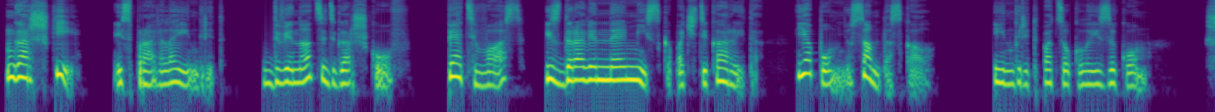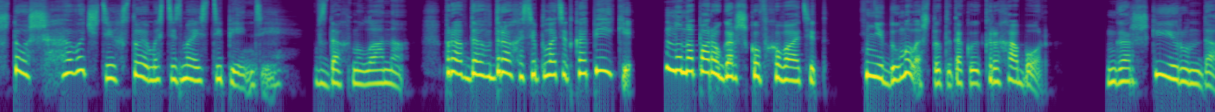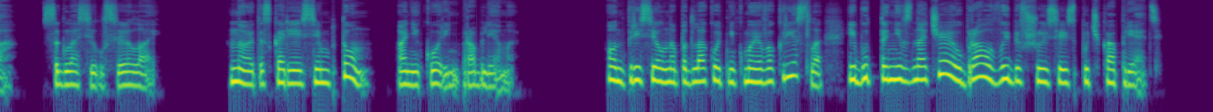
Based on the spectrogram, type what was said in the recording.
«Горшки», — исправила Ингрид. «Двенадцать горшков, пять ваз и здоровенная миска, почти корыта. Я помню, сам таскал». Ингрид подсокала языком. «Что ж, вычти их стоимость из моей стипендии», — вздохнула она. «Правда, в Драхасе платят копейки, но на пару горшков хватит. Не думала, что ты такой крохобор». «Горшки — ерунда», — согласился Элай. «Но это скорее симптом, а не корень проблемы». Он присел на подлокотник моего кресла и будто невзначай убрал выбившуюся из пучка прядь.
